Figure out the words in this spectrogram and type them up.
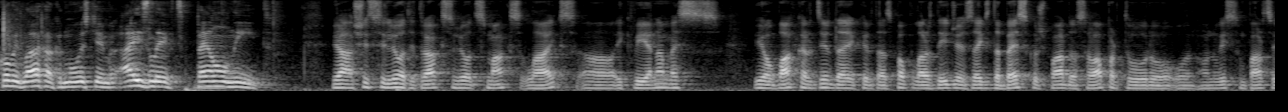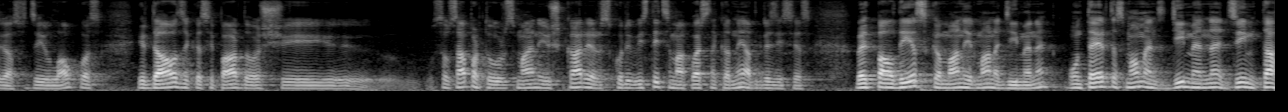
Covid laikā, kad mūžiem ir aizliegts pelnīt? Jā, šis ir ļoti traks un ļoti smags laiks. Uh, ikvienam es jau vakar dzirdēju, ka ir tāds populārs DJs Eksdabes, kurš pārdod savu aparatūru un, un visu un pārceļās uz dzīvi laukos. Ir daudzi, kas ir pārdoši savus aparatūrus, mainījuši karjeras, kuri visticamāk vairs nekad neatgriezīsies. Bet paldies, ka man ir mana ģimene, un te ir tas moments, ģimene, dzimta.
